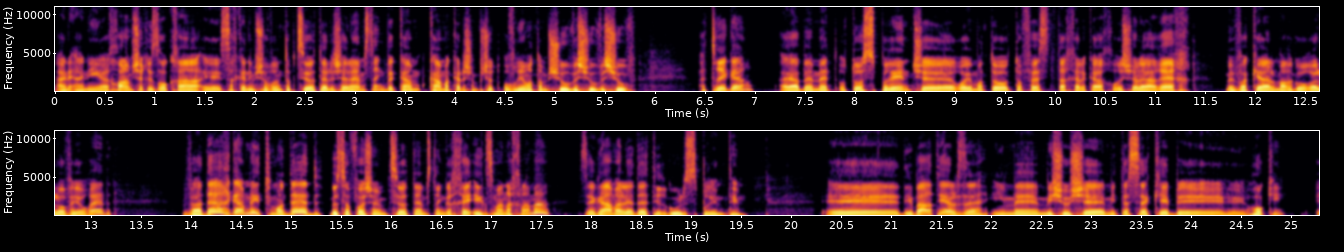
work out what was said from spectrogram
אני, אני יכול להמשיך לזרוק לך אה, שחקנים שעוברים את הפציעות האלה של hamstring, וכמה כאלה שהם פשוט עוברים אותם שוב ושוב ושוב. הטריגר היה באמת אותו ספרינט, שרואים אותו תופס את החלק האחורי של הירך, מבכה על מר גורלו ויורד, והדרך גם להתמודד בסופו של פציעות hamstring אחרי איקס זמן החלמה, זה גם על ידי תרגול ספרינטים. Uh, דיברתי על זה עם uh, מישהו שמתעסק בהוקי uh,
